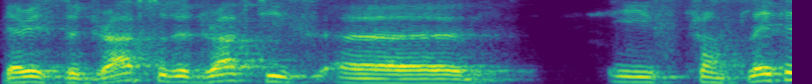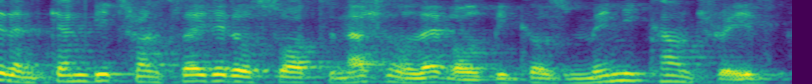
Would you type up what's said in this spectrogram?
there is the draft. So the draft is uh, is translated and can be translated also at the national level because many countries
